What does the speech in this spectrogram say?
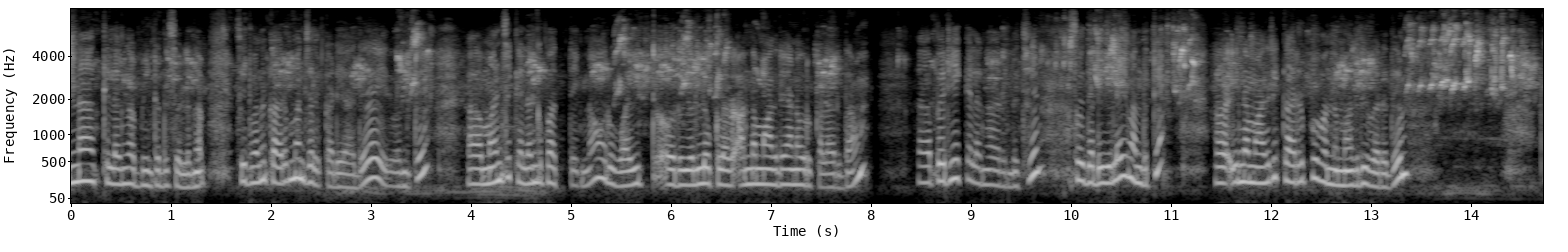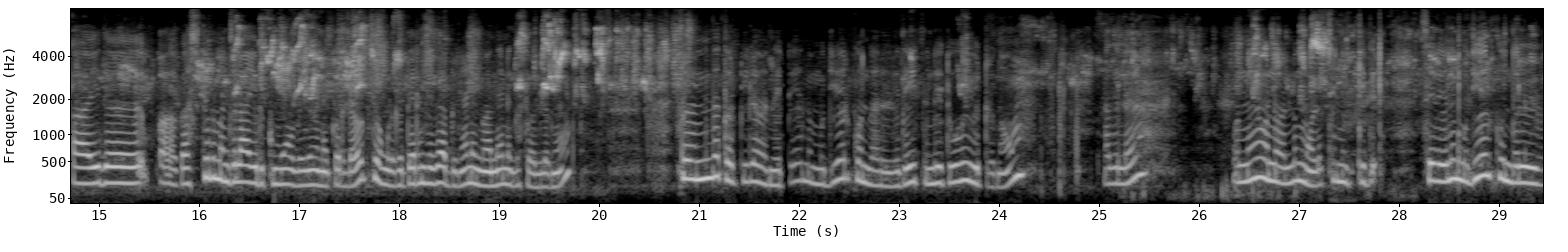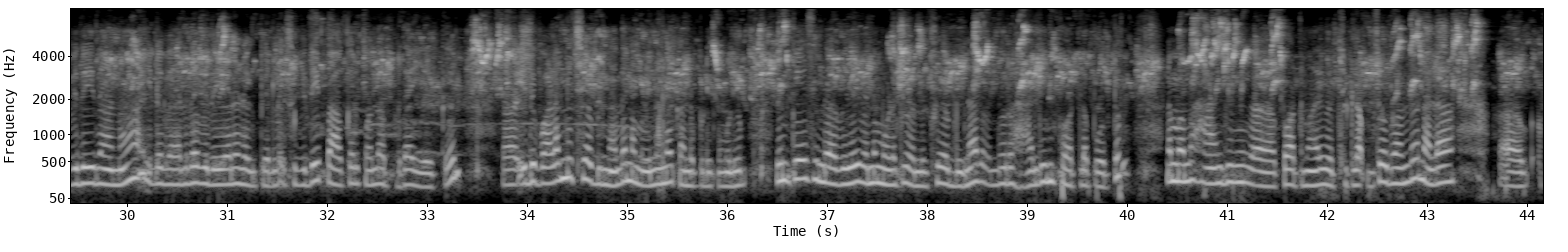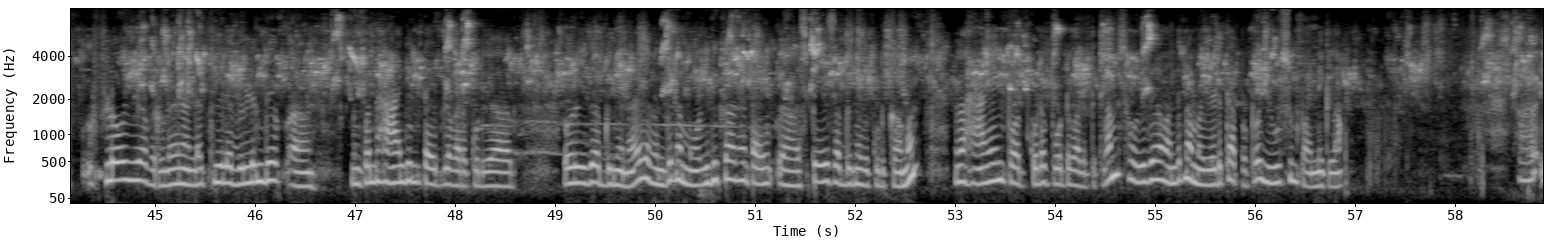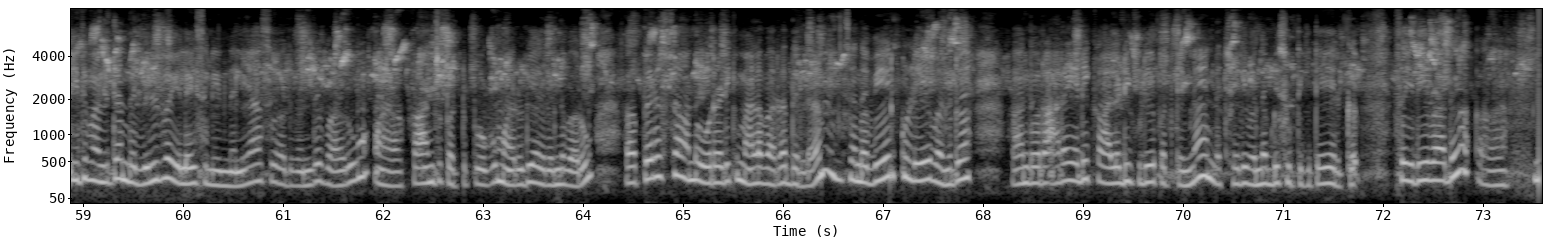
என்ன கிழங்கு அப்படின்றத சொல்லுங்கள் ஸோ இது வந்து கருமஞ்சள் கிடையாது. இது வந்துட்டு மஞ்சள் கிழங்கு பார்த்துட்டிங்கன்னா ஒரு ஒயிட் ஒரு எல்லோ கலர் அந்த மாதிரியான ஒரு கலர் தான். பெரிய கிழங்காக இருந்துச்சு. ஸோ இதோட இலை வந்துட்டு இந்த மாதிரி கருப்பு வந்த மாதிரி வருது. இது கஸ்தூரி மஞ்சளாக இருக்குமோ அப்படின்னு எனக்கு ஒரு டவுட் ஸோ உங்களுக்கு தெரிஞ்சது அப்படின்னா நீங்கள் வந்து எனக்கு சொல்லுங்கள் ஸோ இந்த தொட்டியில் வந்துட்டு அந்த முதியோர் கூந்தல் விதை வந்து தூவி விட்டுருந்தோம். அதில் ஒன்றே ஒன்று வந்து முளைச்சி நிற்கிது ஸோ இது வந்து முதியோர் கூந்தல் விதை தானா இல்லை வேறு ஏதாவது விதையானு எனக்கு தெரியல. ஸோ விதை பார்க்குறக்கு வந்து அப்படி தான் இருக்குது இது வளர்ந்துச்சு அப்படின்னா தான் நம்ம என்னென்ன கண்டுபிடிக்க முடியும்? இன்கேஸ் இந்த விதை வந்து முளைச்சி வந்துச்சு அப்படின்னா அதை வந்து ஒரு ஹேங்கிங் பாட்டில் போட்டு நம்ம வந்து ஹேங்கிங் பாட் மாதிரி வச்சுக்கலாம். ஸோ இது வந்து நல்லா ஃப்ளோயியாக வரும்ல நல்லா கீழே விழுந்து நமக்கு வந்து ஹேங்கிங் டைப்பில் வரக்கூடிய ஒரு இது அப்படிங்கிறனால இதை வந்து நம்ம இதுக்கான டைம் ஸ்பேஸ் அப்படிங்கிறது கொடுக்காம நம்ம ஹேங்கிங் பாட் கூட போட்டு வளர்த்துக்கலாம். ஸோ இதை வந்து நம்ம எடுத்து அப்பப்போ யூஸும் பண்ணிக்கலாம். இது வந்துட்டு அந்த வில்வ இலை சொல்லியிருந்தேன் இல்லையா? ஸோ அது வந்து வரும். காஞ்சு பட்டு போகும். மறுபடியும் அதுலேருந்து வரும். பெருசாக வந்து ஒரு அடிக்கு மேலே வர்றதில்லை. ஸோ அந்த வேர்க்குள்ளேயே வந்துட்டு அந்த ஒரு அரை அடி காலடிக்குள்ளேயே பார்த்திங்கன்னா இந்த செடி வந்து அப்படியே சுற்றிக்கிட்டே இருக்குது ஸோ இதையாவது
